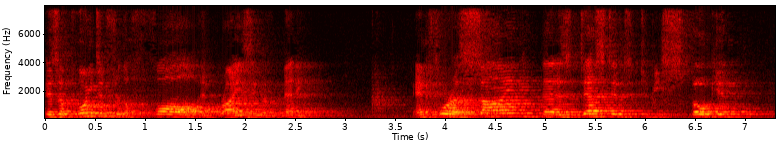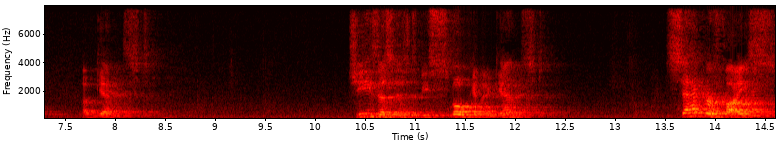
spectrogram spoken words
is appointed for the fall and rising of many, and for a sign that is destined to be spoken against. Jesus is to be spoken against. Sacrifice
